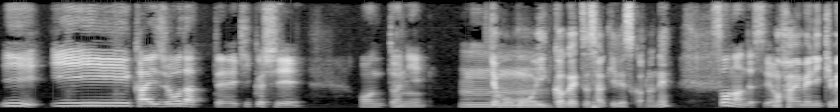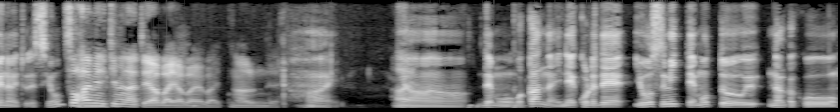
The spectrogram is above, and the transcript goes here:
いい、いい会場だって聞くし、本当に。うん。でももう1ヶ月先ですからね。そうなんですよ。早めに決めないとですよ。そう、早めにん決めないとやばいやばいやばいってなるんで。はい。いはいやーでもわかんないね。これで様子見てもっとなんかこ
